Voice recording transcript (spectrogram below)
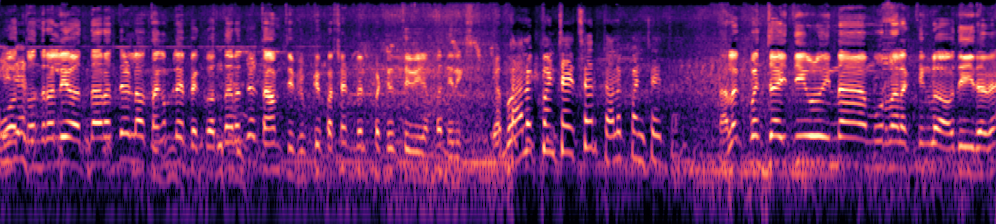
ಮೂವತ್ತೊಂದರಲ್ಲಿ ಹದಿನಾರು ಅಂತೇಳಿ ನಾವು ತಗೊಂಬಲೇಬೇಕು ಹದಿನಾರು ಅಂತೇಳಿ ತಾಂಬ್ತೀವಿ ಫಿಫ್ಟಿ ಪರ್ಸೆಂಟ್ ಮೇಲ್ಪಟ್ಟಿರ್ತೀವಿ ಎಂಬ ನಿರೀಕ್ಷೆ. ತಾಲೂಕ್ ಪಂಚಾಯತ್ ಸರ್ ತಾಲೂಕ್ ಪಂಚಾಯತ್. ನಾಲ್ಕು ಪಂಚಾಯಿತಿಗಳು ಇನ್ನ ಮೂರ್ನಾಲ್ಕು ತಿಂಗಳು ಅವಧಿ ಇದಾವೆ.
